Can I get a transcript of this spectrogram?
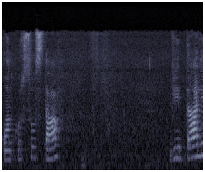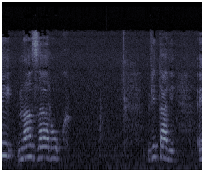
конкурсу став Віталій Назарук. Віталій, е,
